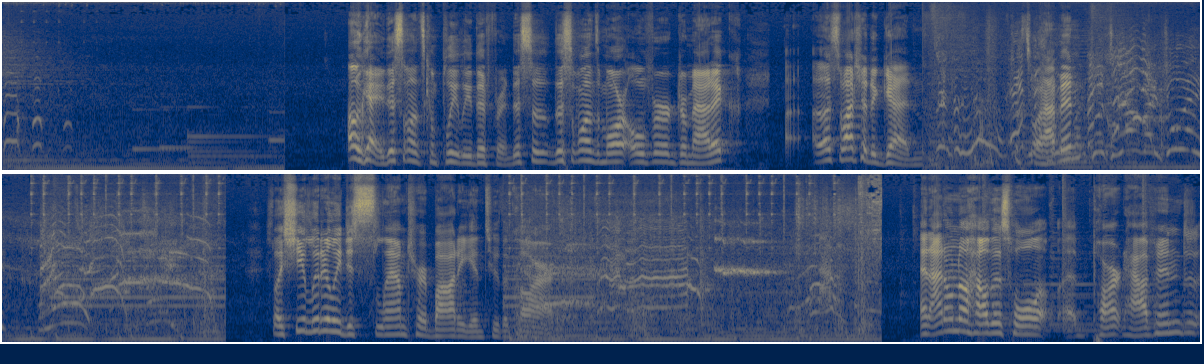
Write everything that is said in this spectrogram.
Okay, this one's completely different. This is this one's more over dramatic. Uh, let's watch it again. That's what happened. Like she literally just slammed her body into the car. And I don't know how this whole uh, part happened.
